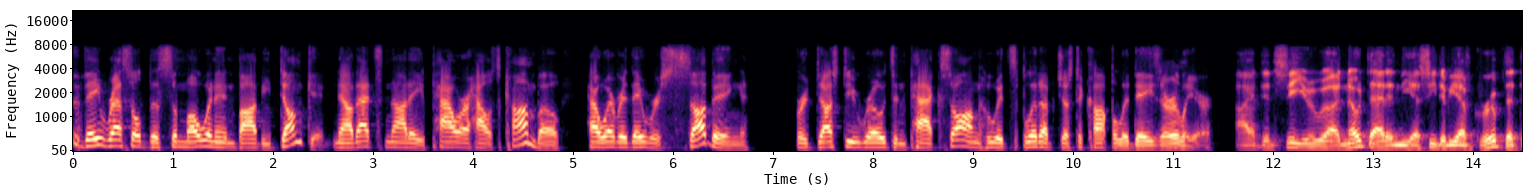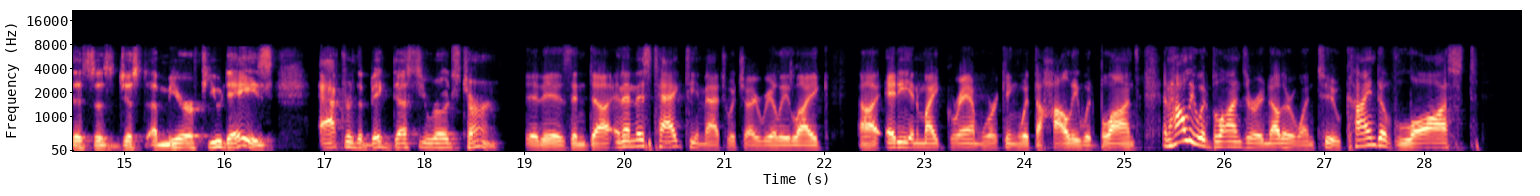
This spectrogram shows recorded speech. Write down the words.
they wrestled the Samoan and Bobby Duncan. Now, that's not a powerhouse combo. However, they were subbing for Dusty Rhodes and Pak Song, who had split up just a couple of days earlier. I did see you uh, note that in the uh, CWF group that this is just a mere few days after the big Dusty Rhodes turn. It is, and uh, and then this tag team match, which I really like, uh, Eddie and Mike Graham working with the Hollywood Blondes, and Hollywood Blondes are another one too, kind of lost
